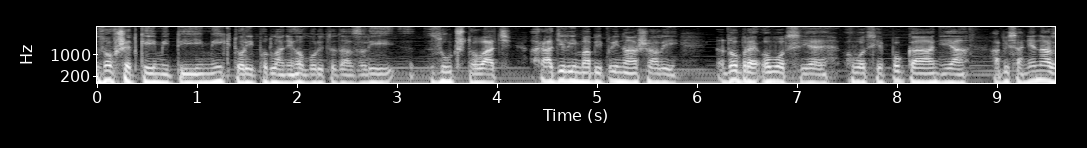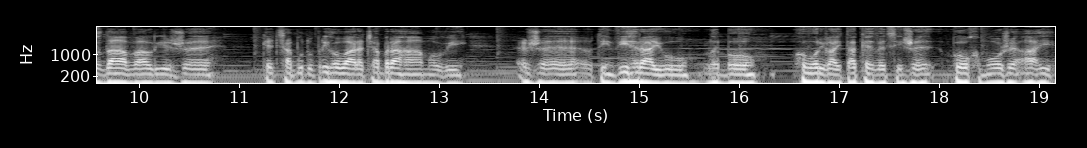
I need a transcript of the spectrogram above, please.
so všetkými tými, ktorí podľa neho boli teda zlí, zúčtovať. Radili im, aby prinášali dobré ovocie, ovocie pokánia, aby sa nenazdávali, že keď sa budú prihovárať Abrahámovi, že tým vyhrajú, lebo hovoril aj také veci, že Boh môže aj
